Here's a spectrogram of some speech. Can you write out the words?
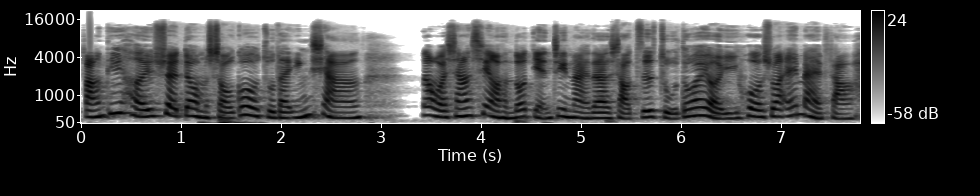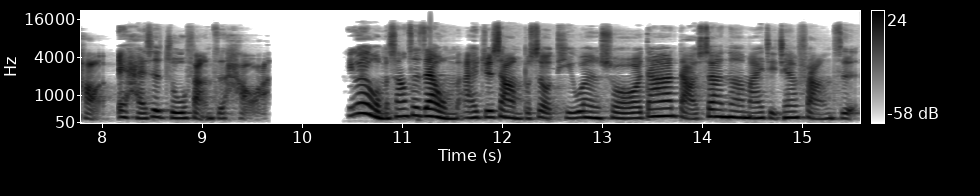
房地合一税对我们首购族的影响。那我相信啊，很多点进来的小资主都会有疑惑，说：“诶，买房好，诶，还是租房子好啊？”因为我们上次在我们 IG 上不是有提问说，大家打算呢买几间房子？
